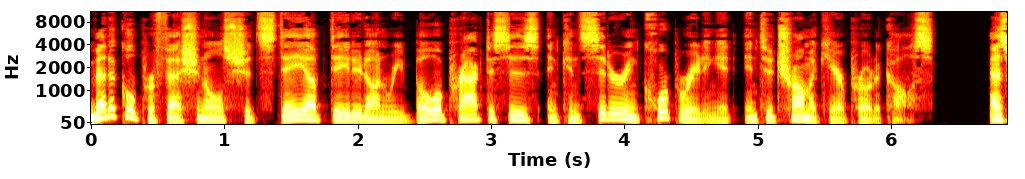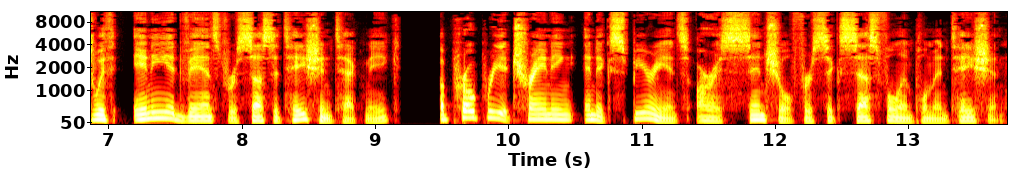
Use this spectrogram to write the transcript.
Medical professionals should stay updated on REBOA practices and consider incorporating it into trauma care protocols. As with any advanced resuscitation technique, appropriate training and experience are essential for successful implementation.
